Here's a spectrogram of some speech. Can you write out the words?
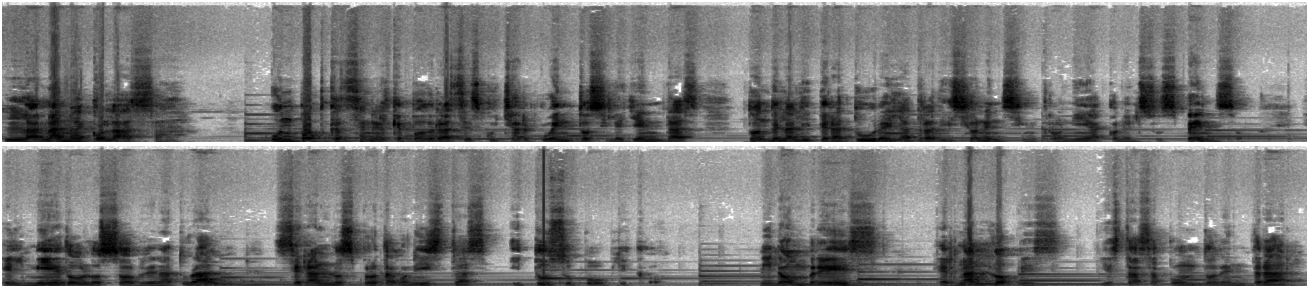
La Nana Colasa, un podcast en el que podrás escuchar cuentos y leyendas donde la literatura y la tradición en sincronía con el suspenso, el miedo o lo sobrenatural serán los protagonistas y tú su público. Mi nombre es Hernán López y estás a punto de entrar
